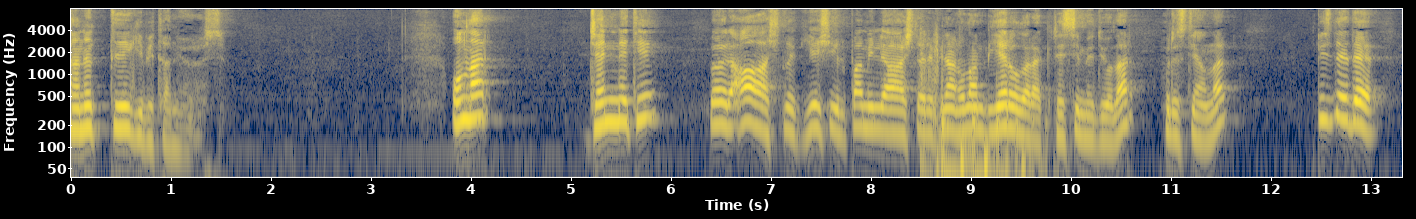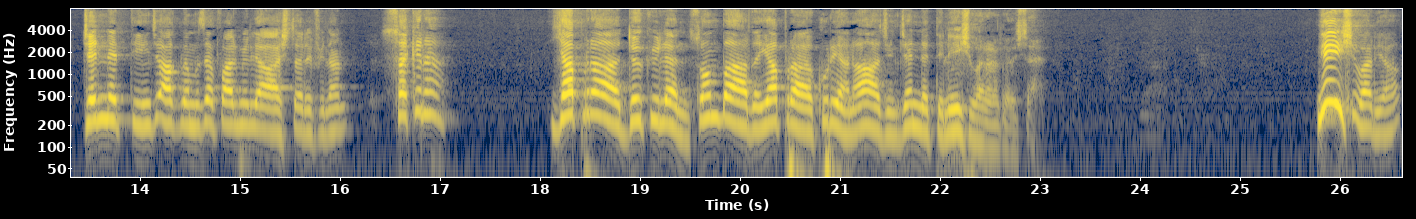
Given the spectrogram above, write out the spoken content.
tanıttığı gibi tanıyoruz. Onlar cenneti böyle ağaçlık, yeşil, pamilya ağaçları falan olan bir yer olarak resim ediyorlar Hristiyanlar. Bizde de cennet deyince aklımıza palmilya ağaçları filan. Sakın ha. Yaprağı dökülen, sonbaharda yaprağı kuruyan ağacın cennette ne işi var arkadaşlar? Ne işi var ya?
